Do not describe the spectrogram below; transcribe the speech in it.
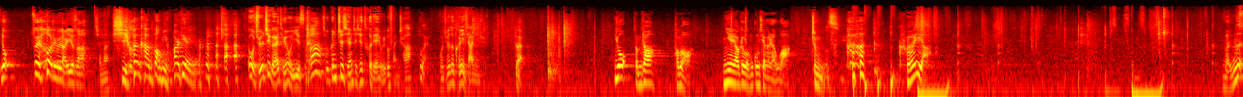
哟，最后这个有点意思啊！什么？喜欢看爆米花电影？哎，我觉得这个还挺有意思的啊，就跟之前这些特点有一个反差。对，我觉得可以加进去。对。哟，怎么着，彭总你也要给我们贡献个人物啊？正有此。意 可以啊。文文。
